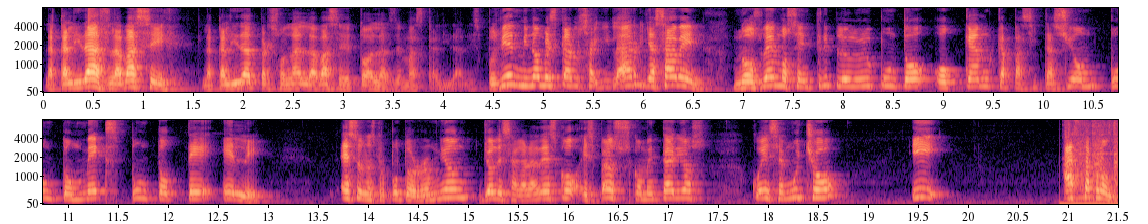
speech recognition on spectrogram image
La calidad, la base, la calidad personal, la base de todas las demás calidades. Pues bien, mi nombre es Carlos Aguilar, ya saben, nos vemos en www.ocamcapacitación.mex.tl. Eso es nuestro punto de reunión. Yo les agradezco, espero sus comentarios. Cuídense mucho y hasta pronto.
